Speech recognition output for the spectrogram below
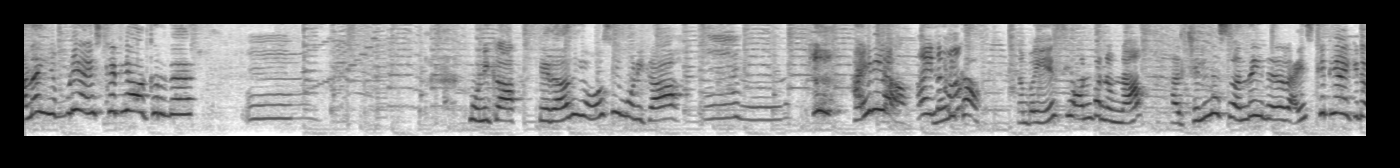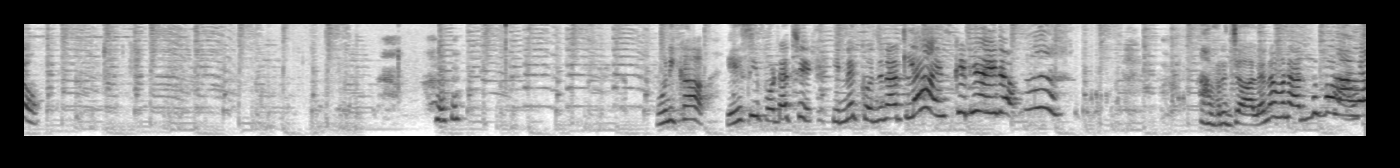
ஆனா எப்படி ஐஸ் கட்டி ஆக்குறது? மோனிகா ஏதாவது யோசி மோனிகா. ஐடியா? மோனிகா நம்ம ஏசி ஆன் பண்ணோம்னா சில்னஸ் வந்து இது ஐஸ் கட்டி ஆக்கிடும். மோனிகா ஏசி போட்டாச்சு. இன்னும் கொஞ்ச நேரத்துல ஐஸ் கட்டி ஆயிடும். அப்புறம் ஜாலியா நம்ம நடந்து போலாம்ல.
